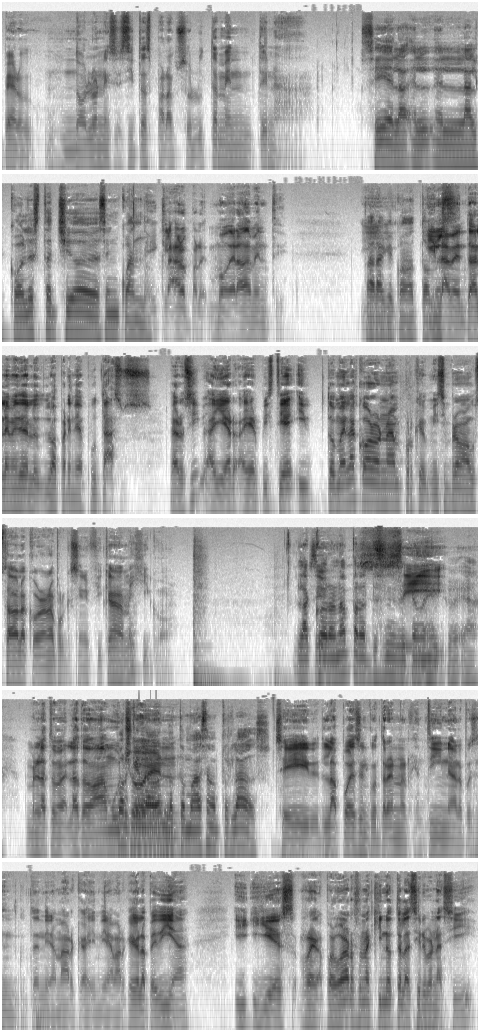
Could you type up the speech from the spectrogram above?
Pero no lo necesitas para absolutamente nada. Sí, el, el- el alcohol está chido de vez en cuando. Y claro, para- moderadamente. Para que cuando tomes- Y lamentablemente lo, lo aprendí a putazos. Pero sí, ayer, ayer pisteé y tomé la corona porque a mí siempre me ha gustado la corona porque significa México. La Sí. corona para ti significa Sí. México. Me la, tomaba Porque mucho la, en... la tomabas en otros lados. Sí, la puedes encontrar en Argentina, la puedes encontrar en Dinamarca. Y en Dinamarca yo la pedía. Y, y es... Por alguna razón aquí no te la sirven así.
